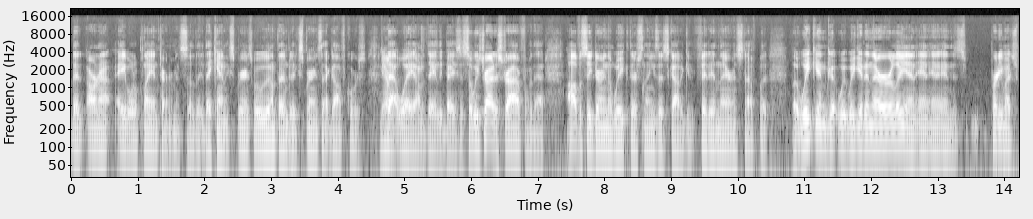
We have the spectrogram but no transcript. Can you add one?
that are not able to play in tournaments, so they, they can't experience. But we want them to experience that golf course yep. that way on a daily basis. So we try to strive for that. Obviously, during the week, there's things that's got to get fit in there and stuff. But but weekend we, we get in there early, and, and, and it's pretty much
